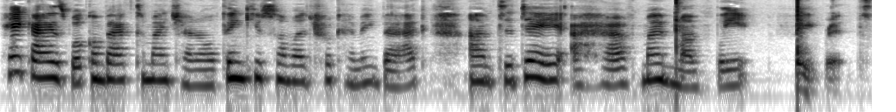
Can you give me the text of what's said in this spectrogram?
Hey guys, welcome back to my channel. Thank you so much for coming back. Um, today I have my monthly favorites.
